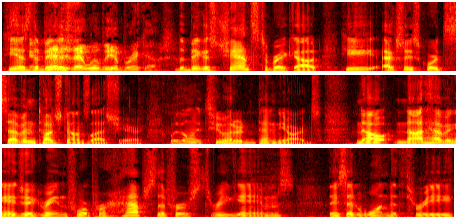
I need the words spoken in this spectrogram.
He has the That, biggest. that will be a breakout. the biggest chance to break out. He actually scored seven touchdowns last year with only 210 yards. Now, not having AJ Green for perhaps the first three games, they said one to three.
